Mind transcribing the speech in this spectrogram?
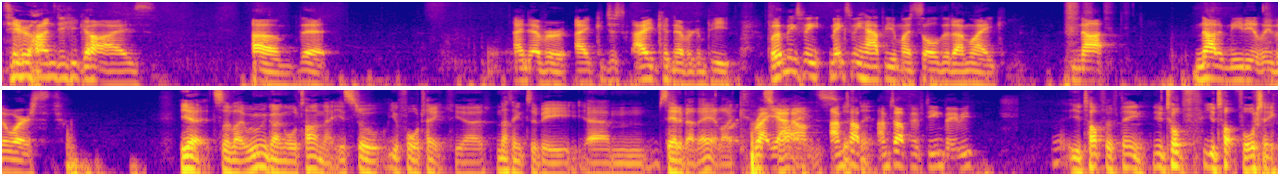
two hundy guys. Um, that I never, I could just, I could never compete. But it makes me makes me happy in my soul that I'm like not not immediately the worst. Yeah, so like when we're going all time, mate, you're still you're 14th. You know, nothing to be um, sad about that. Like Right? Yeah. No, I'm, I'm top. I'm top 15, baby. You're top 15. You're top. You're top 14.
